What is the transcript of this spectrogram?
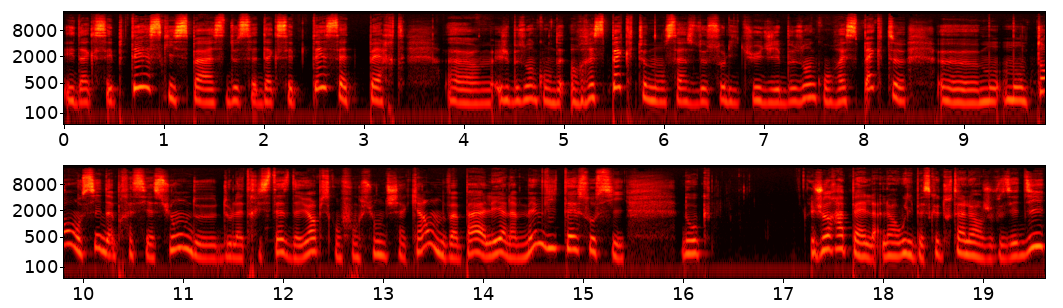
et d'accepter ce qui se passe, d'accepter cette perte. Euh, j'ai besoin qu'on respecte mon sas de solitude, j'ai besoin qu'on respecte euh, mon, temps aussi d'appréciation de la tristesse d'ailleurs, puisqu'en fonction de chacun, on ne va pas aller à la même vitesse aussi. Donc, je rappelle, alors oui, parce que tout à l'heure je vous ai dit,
